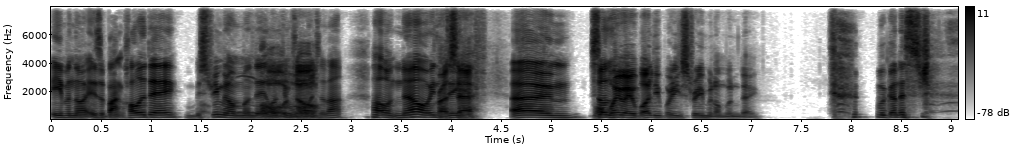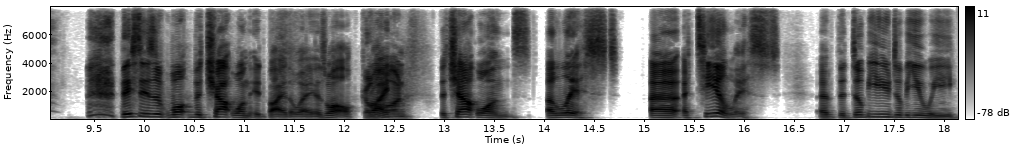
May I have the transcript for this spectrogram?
even though it is a bank holiday. We'll be streaming on Monday. Oh, Looking no. forward to that. Oh no, Press indeed. F. Um, so wait, wait. What are, you, what are you streaming on Monday? we're gonna. St- this is what the chat wanted, by the way, as well. Go right? on. The chat wants a list, uh, a tier list of the WWE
